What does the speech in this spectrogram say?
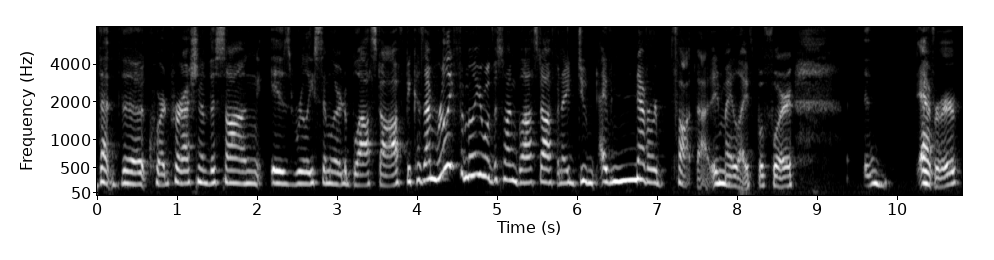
that the chord progression of the song is really similar to Blast Off because I'm really familiar with the song Blast Off and I do I've never thought that in my life before ever.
